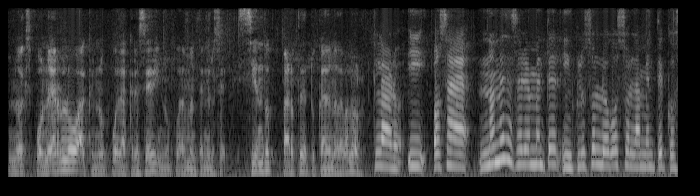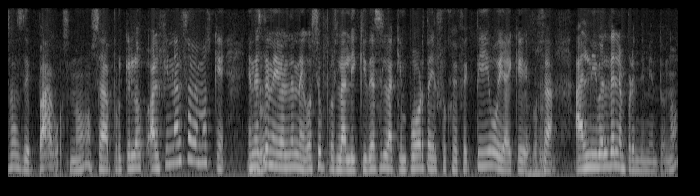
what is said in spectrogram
no exponerlo a que no pueda crecer y no pueda mantenerse siendo parte de tu cadena de valor. Claro, y o sea, no necesariamente, incluso luego solamente cosas de pagos, ¿no? O sea, porque lo- al final sabemos que en este nivel de negocio, pues la liquidez es la que importa y el flujo efectivo y hay que, o sea, al nivel del emprendimiento, ¿no?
